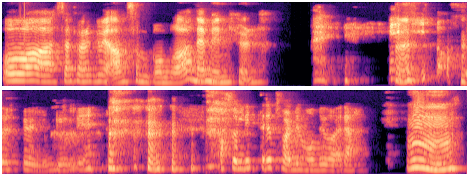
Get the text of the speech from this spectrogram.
Og selvfølgelig alt som går bra, det er min skyld. ja, selvfølgelig. Altså, litt rettferdig må det jo være. mm,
